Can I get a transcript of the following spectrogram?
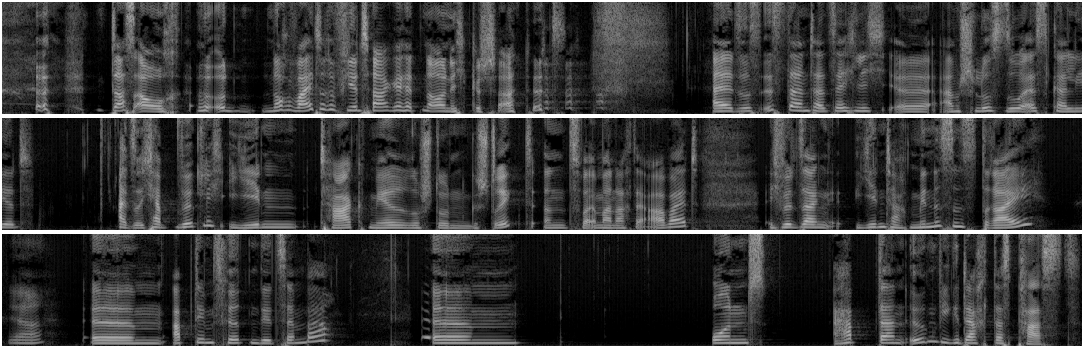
das auch. Und noch weitere vier Tage hätten auch nicht geschadet. Also es ist dann tatsächlich äh, am Schluss so eskaliert. Also ich habe wirklich jeden Tag mehrere Stunden gestrickt, und zwar immer nach der Arbeit. Ich würde sagen, jeden Tag mindestens drei ja. ähm, ab dem 4. Dezember. Ähm, und habe dann irgendwie gedacht, das passt.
